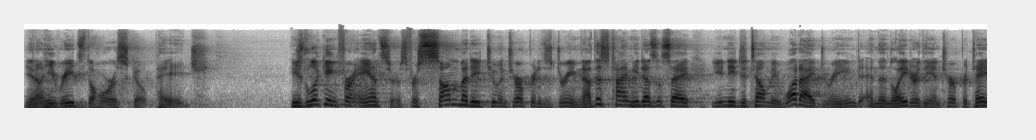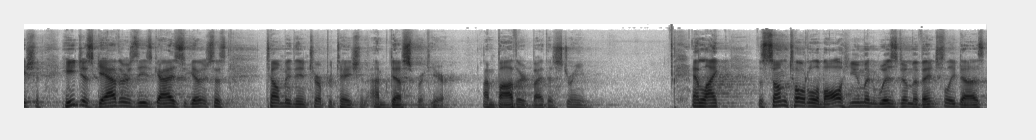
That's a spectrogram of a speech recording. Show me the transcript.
You know, he reads the horoscope page. He's looking for answers, for somebody to interpret his dream. Now, this time he doesn't say, You need to tell me what I dreamed, and then later the interpretation. He just gathers these guys together and says, Tell me the interpretation. I'm desperate here. I'm bothered by this dream. And like the sum total of all human wisdom eventually does,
